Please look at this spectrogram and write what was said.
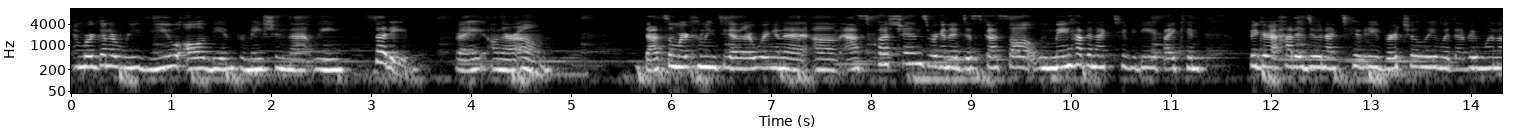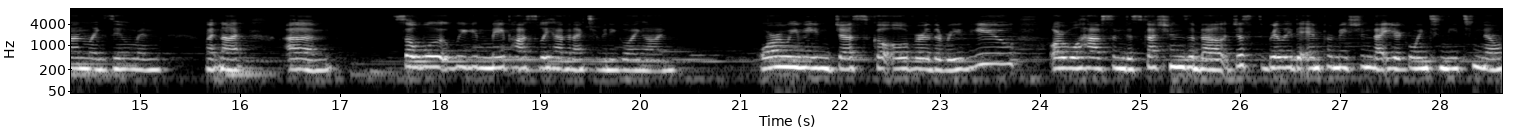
and we're going to review all of the information that we studied right, on our own. That's when we're coming together. We're gonna um, ask questions. We're gonna discuss all, we may have an activity if I can figure out how to do an activity virtually with everyone on like Zoom and whatnot. Um, So we'll, we may possibly have an activity going on, or we may just go over the review, or we'll have some discussions about just really the information that you're going to need to know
